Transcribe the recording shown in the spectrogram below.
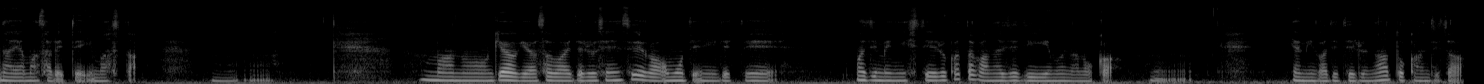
悩まされていました。うんまあ、あのギャーギャー騒いでる先生が表に出て真面目にしている方がなぜ DM なのか、うん、闇が出てるなと感じた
